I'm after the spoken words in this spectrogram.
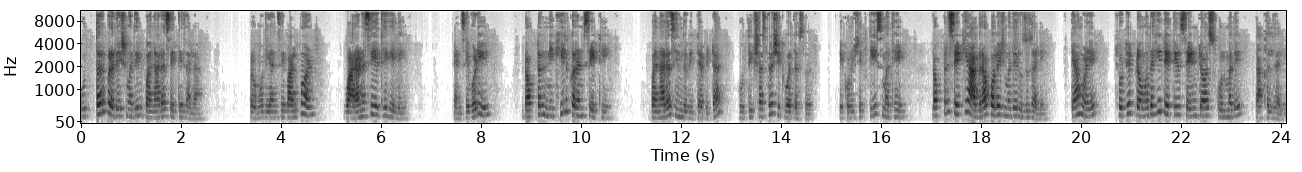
उत्तर प्रदेशमधील बनारस येथे झाला. प्रमोद यांचे बालपण वाराणसी येथे गेले. त्यांचे वडील डॉक्टर निखिल करण सेठी बनारस हिंदू विद्यापीठात भौतिकशास्त्र शिकवत असत. एकोणीसशे तीसमध्ये डॉक्टर सेठी आग्रा कॉलेजमध्ये रुजू झाले. त्यामुळे छोटे प्रमोदही तेथील सेंट जॉर्ज स्कूलमध्ये दाखल झाले.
